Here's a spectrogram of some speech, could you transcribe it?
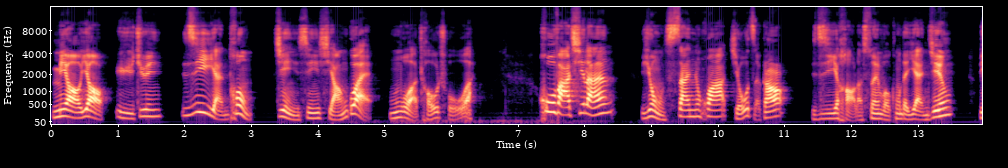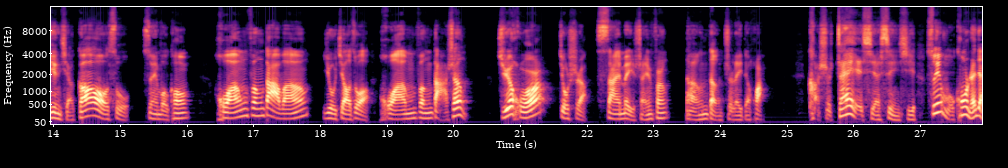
妙药与君、一眼痛、尽心降怪，莫踌躇啊！护法奇兰用三花九子膏医好了孙悟空的眼睛，并且告诉孙悟空。黄蜂大王又叫做黄蜂大圣，绝活就是三昧神风等等之类的话。可是这些信息，孙悟空人家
